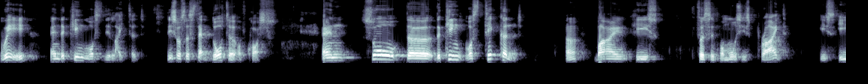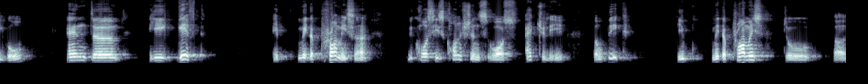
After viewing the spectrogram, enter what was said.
way, and the king was delighted. This was a stepdaughter, of course. And so the, the king was taken uh, by his, first and foremost, his pride, his ego, and uh, he gave, he made a promise uh, because his conscience was actually weak. He made a promise to uh,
